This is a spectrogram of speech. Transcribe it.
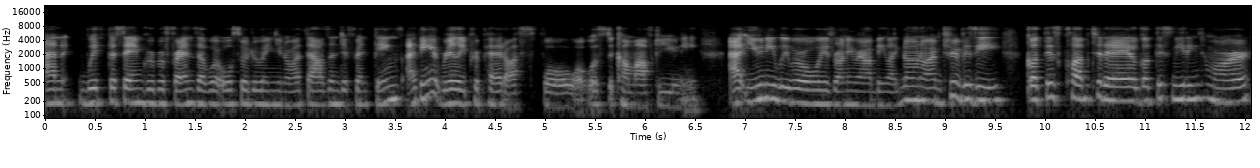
and with the same group of friends that were also doing you know a thousand different things i think it really prepared us for what was to come after uni. At uni we were always running around being like no no i'm too busy. Got this club today. Or got this meeting tomorrow.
